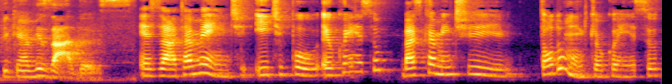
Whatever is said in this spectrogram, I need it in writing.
Fiquem avisadas. Exatamente. E, tipo, eu conheço basicamente todo mundo que eu conheço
